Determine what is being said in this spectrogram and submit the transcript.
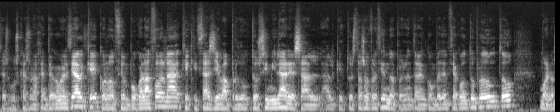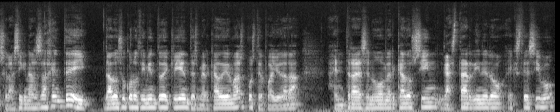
Entonces buscas un agente comercial que conoce un poco la zona, que quizás lleva productos similares al, al que tú estás ofreciendo, pero no entra en competencia con tu producto. Bueno, se lo asignas a esa gente y dado su conocimiento de clientes, mercado y demás, pues te puede ayudar a a entrar a ese nuevo mercado sin gastar dinero excesivo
